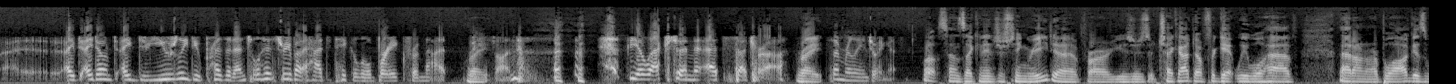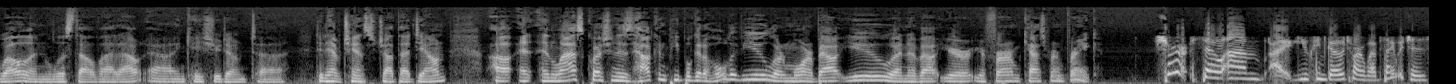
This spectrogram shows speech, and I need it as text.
I, I don't. I do usually do presidential history, but I had to take a little break from that Right. based on the election, etc. Right. So I'm really enjoying it. Well, it sounds like an interesting read uh, for our users to check out. Don't forget, we will have that on our blog as well, and we'll list all that out uh, in case you don't uh, didn't have a chance to jot that down. Uh, and, and last question is: How can people get a hold of you, learn more about you, and about your your firm, Kasper and Frank? Sure. So um, you can go to our website, which is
